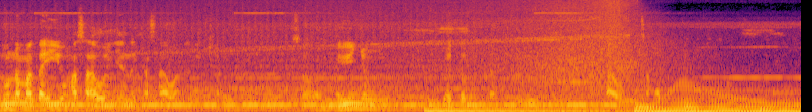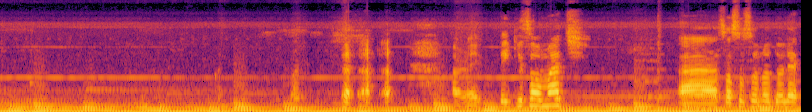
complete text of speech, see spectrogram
nung namatay yung asawa niya nag-asawa na rin siya so yun yung kwento ng tawag sa kanya Alright. Thank you so much. Ah, sa susunod ulit,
